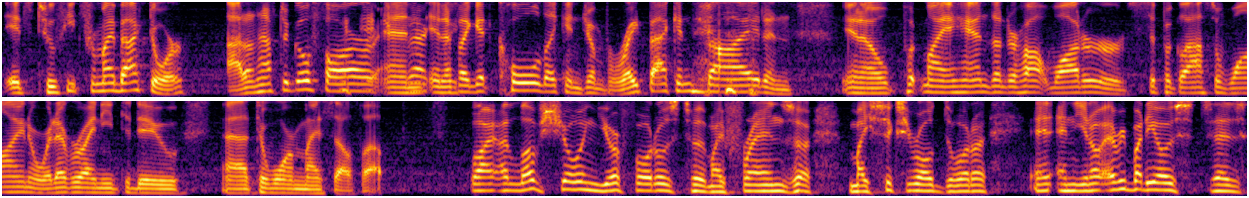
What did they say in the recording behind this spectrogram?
it's two feet from my back door. I don't have to go far, and, and if I get cold, I can jump right back inside and you know put my hands under hot water or sip a glass of wine or whatever I need to do uh, to warm myself up. Well, I love showing your photos to my friends, uh, my six-year-old daughter, and, and you know everybody always says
